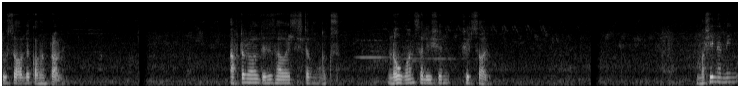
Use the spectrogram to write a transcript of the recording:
to solve a common problem. After all, this is how a system works. No one solution fits all. Machine learning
